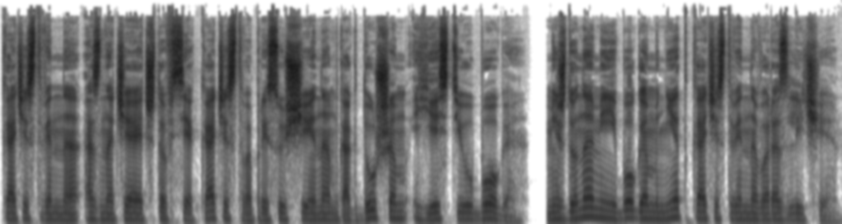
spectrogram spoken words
Качественно означает, что все качества, присущие нам как душам, есть и у Бога. Между нами и Богом нет качественного различия.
